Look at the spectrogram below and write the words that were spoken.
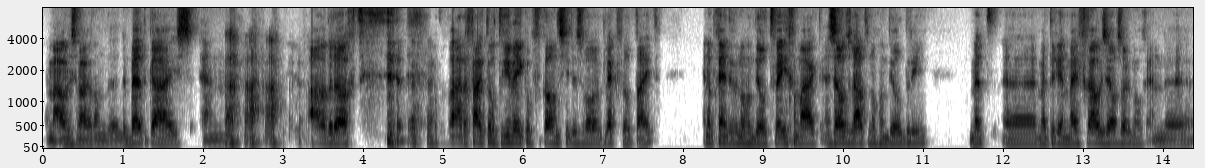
En mijn ouders waren dan de, de bad guys. En hadden bedacht. Want we waren vaak toch drie weken op vakantie, dus we hadden ook lekker veel tijd. En op een gegeven moment hebben we nog een deel 2 gemaakt. En zelfs later nog een deel 3. Met, uh, met erin mijn vrouw zelfs ook nog. En de,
